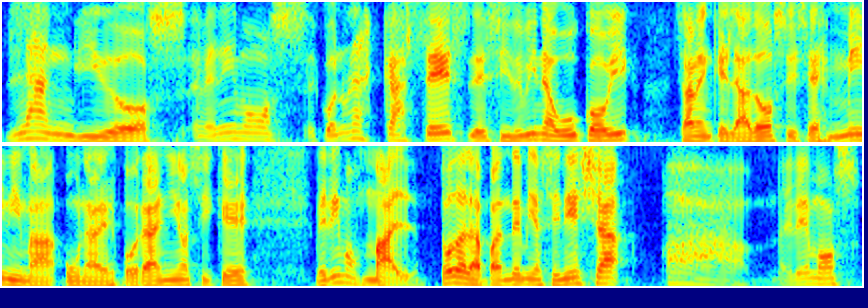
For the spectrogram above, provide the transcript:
lánguidos, venimos con una escasez de Silvina Bukovic. Saben que la dosis es mínima una vez por año, así que venimos mal. Toda la pandemia sin ella, ah, veremos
